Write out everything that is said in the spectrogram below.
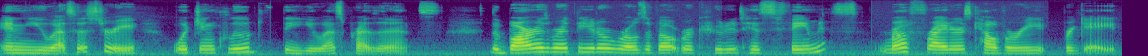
in U.S. history, which include the U.S. presidents. The bar is where Theodore Roosevelt recruited his famous Rough Riders Cavalry Brigade.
